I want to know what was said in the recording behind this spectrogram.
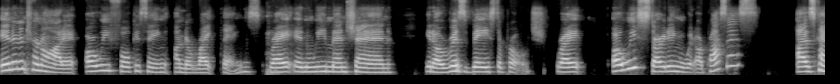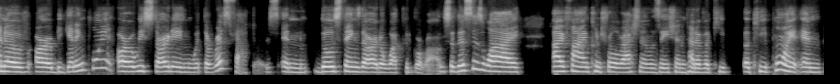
in an internal audit, are we focusing on the right things, mm-hmm. right? And we mention, you know, risk based approach, right? Are we starting with our process as kind of our beginning point, or are we starting with the risk factors and those things that are the what could go wrong? So this is why I find control rationalization kind of a key a key point and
